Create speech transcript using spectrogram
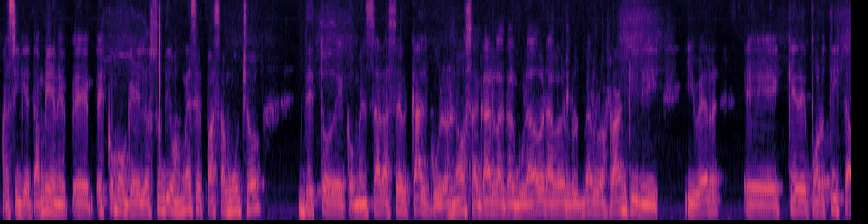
así que también es como que en los últimos meses pasa mucho de esto de comenzar a hacer cálculos, ¿no? Sacar la calculadora, ver, ver los rankings y, ver qué deportista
